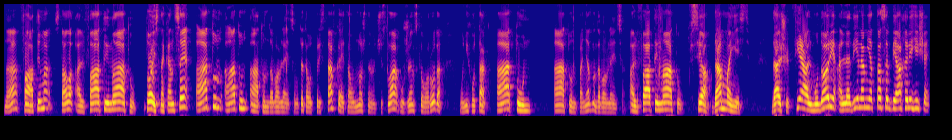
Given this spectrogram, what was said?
да, Фатима стала Аль-Фатимату. То есть на конце Атун, Атун, Атун добавляется. Вот эта вот приставка, это у множественного числа у женского рода. У них вот так. Атун, Атун, понятно, добавляется. Аль-Фатимату. Все, дамма есть. Дальше. Фиаль мудари аллади лам яттасаль би ахирихи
